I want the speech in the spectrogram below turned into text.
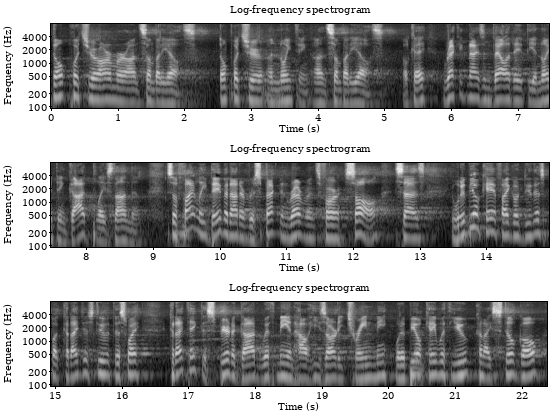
don't put your armor on somebody else. Don't put your anointing on somebody else. Okay? Recognize and validate the anointing God placed on them. So finally, David, out of respect and reverence for Saul, says, would it be okay if I go do this, but could I just do it this way? Could I take the Spirit of God with me and how He's already trained me? Would it be okay with you? Can I still go?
